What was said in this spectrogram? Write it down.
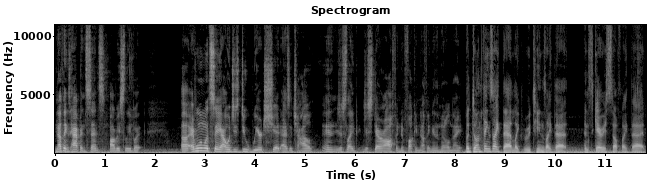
nothing's happened since, obviously. But uh, everyone would say I would just do weird shit as a child and just like just stare off into fucking nothing in the middle of the night. But don't things like that, like routines like that, and scary stuff like that,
